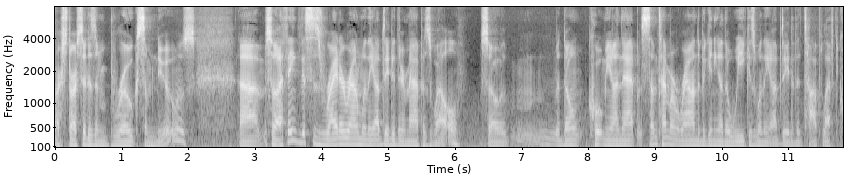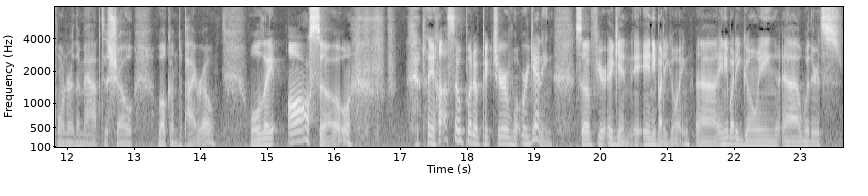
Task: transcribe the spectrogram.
or Star Citizen broke some news. Um, so I think this is right around when they updated their map as well. So mm, don't quote me on that, but sometime around the beginning of the week is when they updated the top left corner of the map to show Welcome to Pyro. Well, they also they also put a picture of what we're getting. So if you're again anybody going, uh, anybody going, uh, whether it's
